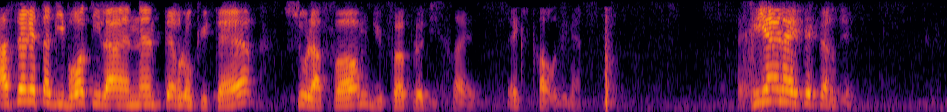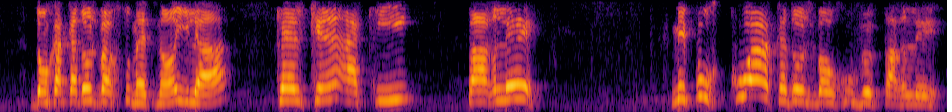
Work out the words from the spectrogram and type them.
Aseret Adibrot, il a un interlocuteur sous la forme du peuple d'Israël. Extraordinaire. Rien n'a été perdu. Donc Akadosh Baruch maintenant, il a quelqu'un à qui parler. Mais pourquoi Kadosh Baruch veut parler?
